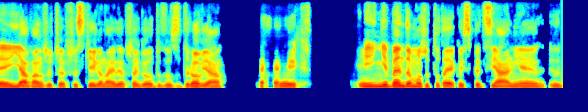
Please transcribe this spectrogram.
Ej, Ja Wam życzę wszystkiego najlepszego, dużo zdrowia. I nie będę może tutaj jakoś specjalnie y,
